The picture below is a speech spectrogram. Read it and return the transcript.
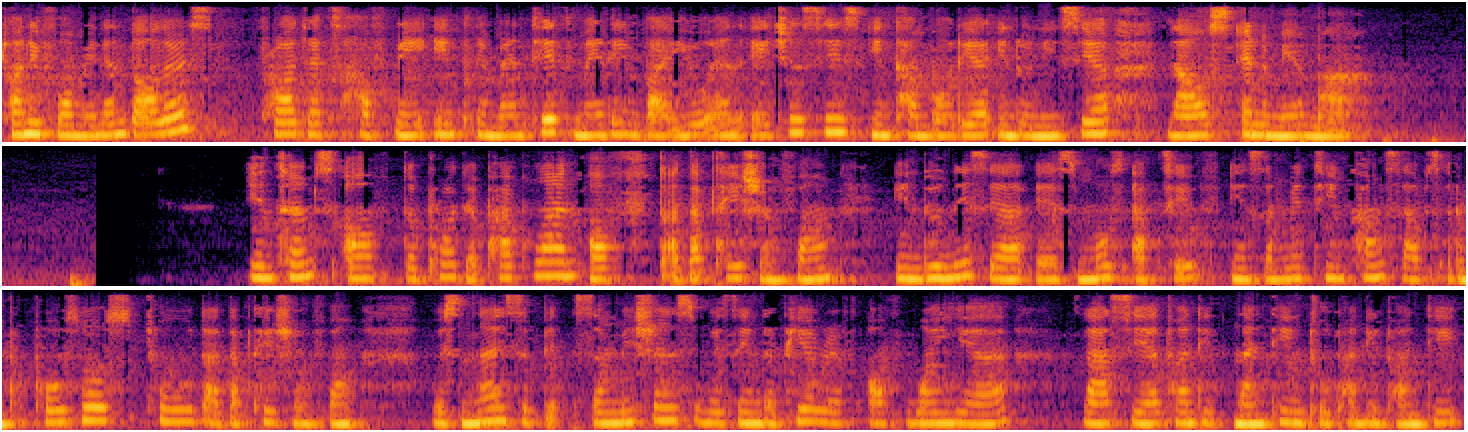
$24 million. Projects have been implemented mainly by UN agencies in Cambodia, Indonesia, Laos, and Myanmar. In terms of the project pipeline of the Adaptation Fund, Indonesia is most active in submitting concepts and proposals to the Adaptation Fund, with nine sub submissions within the period of one year, last year 2019 to 2020,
